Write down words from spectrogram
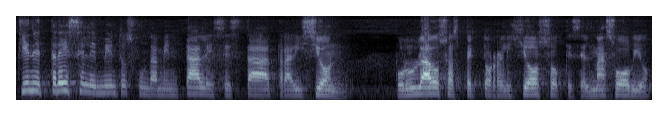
Tiene tres elementos fundamentales esta tradición. Por un lado su aspecto religioso, que es el más obvio,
